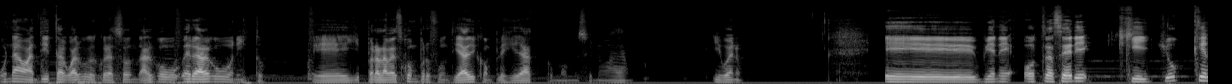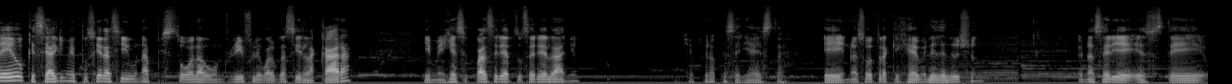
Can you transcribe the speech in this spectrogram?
una bandita o algo de corazón, algo, era algo bonito, eh, pero a la vez con profundidad y complejidad, como mencionó Adam. Y bueno, eh, viene otra serie que yo creo que si alguien me pusiera así una pistola o un rifle o algo así en la cara y me dijese cuál sería tu serie del año, yo creo que sería esta. Eh, no es otra que Heavenly Delusion. Una serie este,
